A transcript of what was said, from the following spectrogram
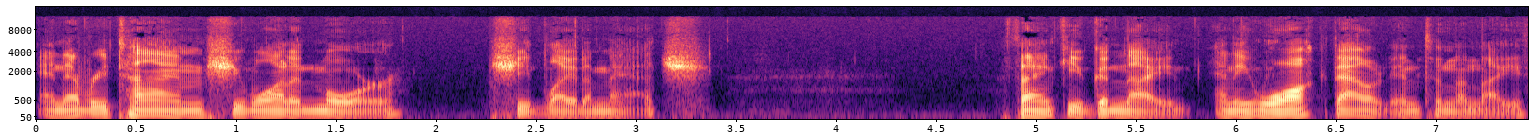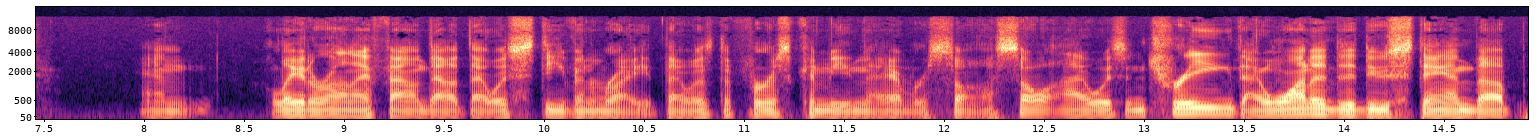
and every time she wanted more, she'd light a match thank you, good night. And he walked out into the night. And later on, I found out that was Steven Wright. That was the first comedian I ever saw. So I was intrigued. I wanted to do stand up.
